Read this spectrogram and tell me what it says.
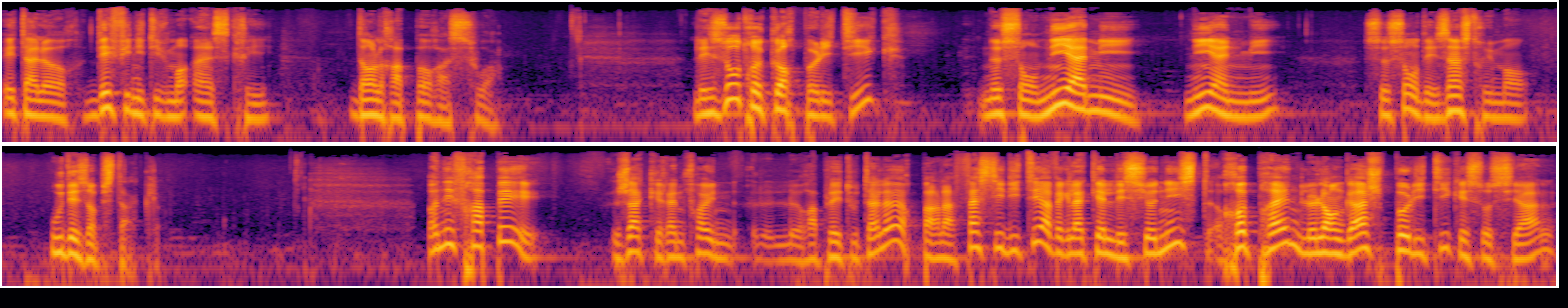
est alors définitivement inscrit dans le rapport à soi. Les autres corps politiques ne sont ni amis ni ennemis, ce sont des instruments ou des obstacles. On est frappé Jacques Ehrenfreund le rappelait tout à l'heure, par la facilité avec laquelle les sionistes reprennent le langage politique et social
